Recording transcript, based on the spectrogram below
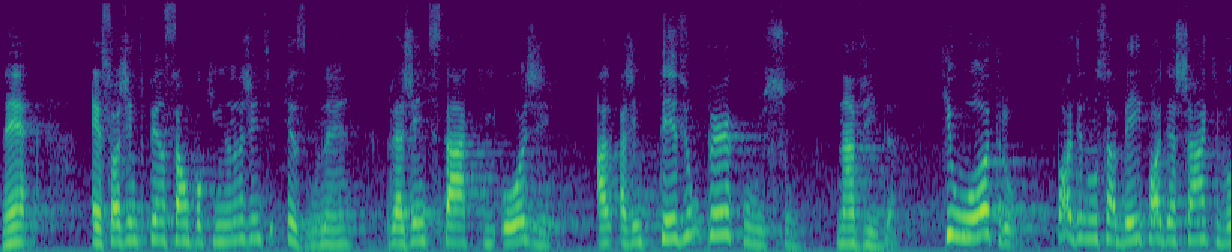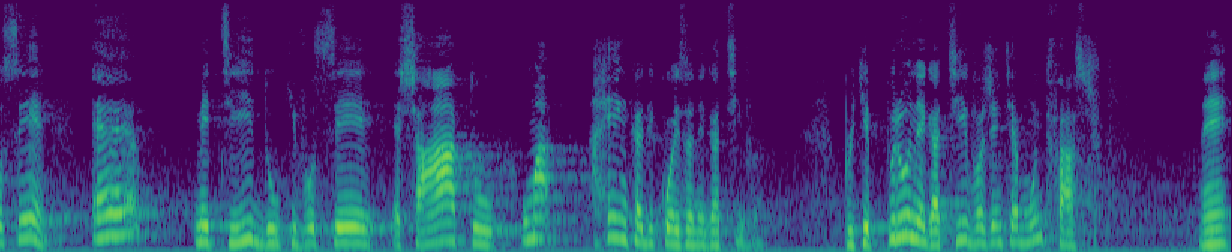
Né? É só a gente pensar um pouquinho na gente mesmo, né? Para a gente estar aqui hoje, a, a gente teve um percurso na vida que o outro pode não saber e pode achar que você é metido, que você é chato, uma renca de coisa negativa. Porque para o negativo a gente é muito fácil. Né?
